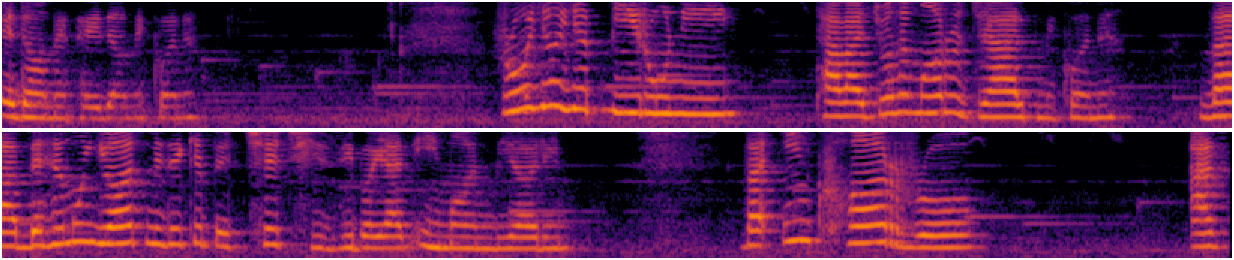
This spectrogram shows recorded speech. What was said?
ادامه پیدا می‌کنه. رویای بیرونی توجه ما رو جلب می‌کنه و به همون یاد میده که به چه چیزی باید ایمان بیاریم. و این کار رو از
